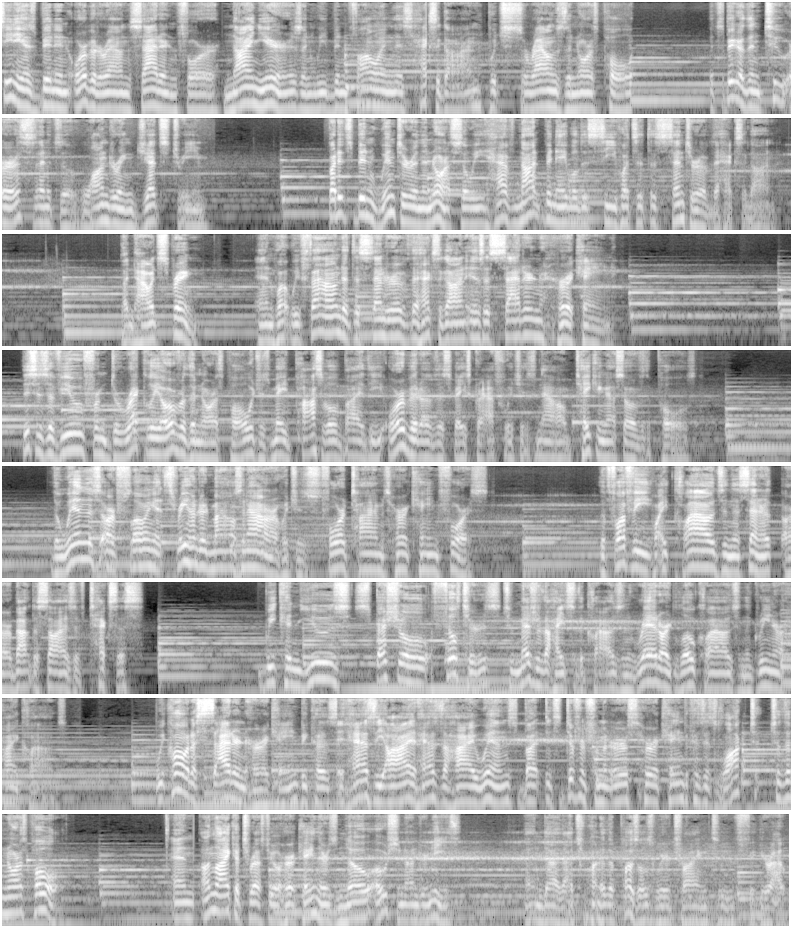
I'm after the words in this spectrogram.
Cassini has been in orbit around Saturn for nine years, and we've been following this hexagon which surrounds the North Pole. It's bigger than two Earths, and it's a wandering jet stream. But it's been winter in the north, so we have not been able to see what's at the center of the hexagon. But now it's spring, and what we found at the center of the hexagon is a Saturn hurricane. This is a view from directly over the North Pole, which is made possible by the orbit of the spacecraft, which is now taking us over the poles. The winds are flowing at 300 miles an hour, which is four times hurricane force. The fluffy white clouds in the center are about the size of Texas. We can use special filters to measure the heights of the clouds, and red are low clouds and the green are high clouds. We call it a Saturn hurricane because it has the eye, it has the high winds, but it's different from an Earth hurricane because it's locked to the North Pole. And unlike a terrestrial hurricane, there's no ocean underneath. And uh, that's one of the puzzles we're trying to figure out.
